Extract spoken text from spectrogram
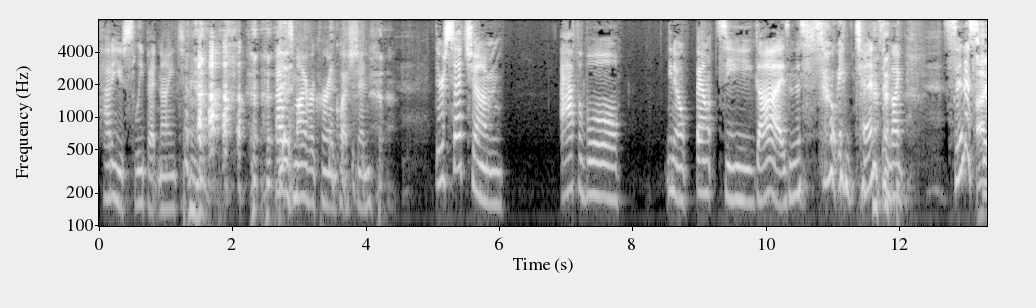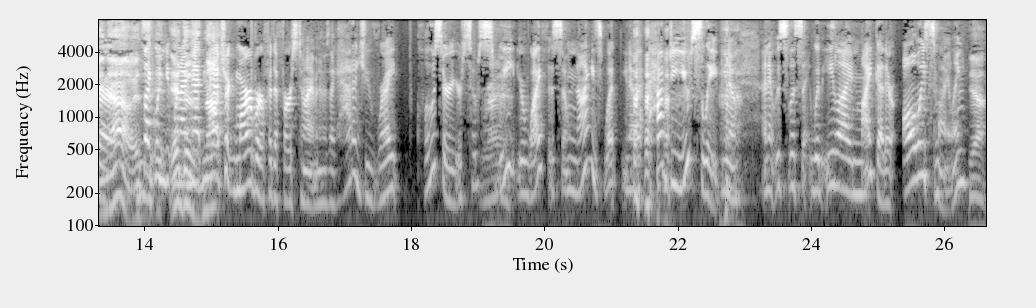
How do you sleep at night? that was my recurring question. They're such um, affable, you know, bouncy guys, and this is so intense and like sinister. I know, It's, it's- like when, you, it when I met not- Patrick Marber for the first time, and I was like, "How did you write closer? You're so sweet. Your wife is so nice. What you know? how do you sleep? You know?" And it was with Eli and Micah. They're always smiling Yeah,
